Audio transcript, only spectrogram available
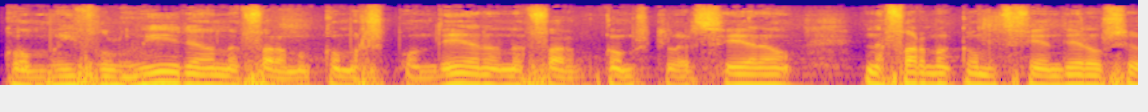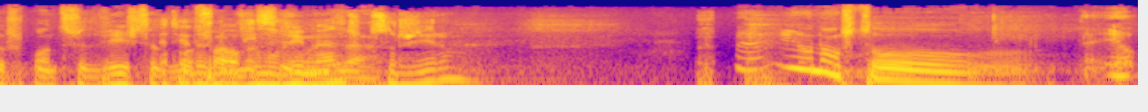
como evoluíram, na forma como responderam, na forma como esclareceram, na forma como defenderam os seus pontos de vista. Até de uma forma novos movimentos que surgiram? Eu não estou. Eu,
